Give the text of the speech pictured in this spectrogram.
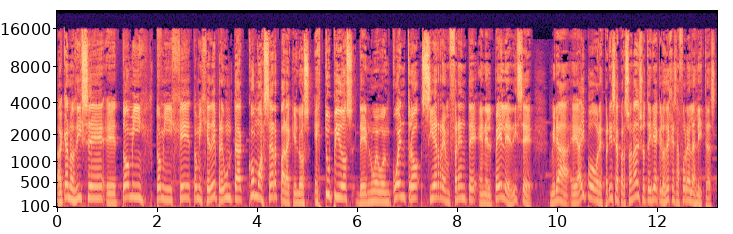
Acá nos dice eh, Tommy, Tommy G, Tommy GD pregunta cómo hacer para que los estúpidos de nuevo encuentro cierren frente en el Pele. Dice, mira, ahí por experiencia personal yo te diría que los dejes afuera de las listas.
